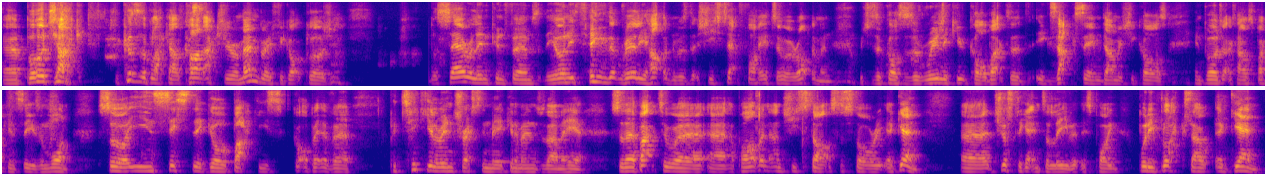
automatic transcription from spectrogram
Uh, Bojack, because of the blackout, can't actually remember if he got closure. But Sarah Lynn confirms that the only thing that really happened was that she set fire to her ottoman, which is, of course, is a really cute callback to the exact same damage she caused in Bojack's house back in season one. So he insists they go back. He's got a bit of a particular interest in making amends with Anna here. So they're back to her uh, apartment and she starts the story again, uh, just to get him to leave at this point. But he blacks out again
